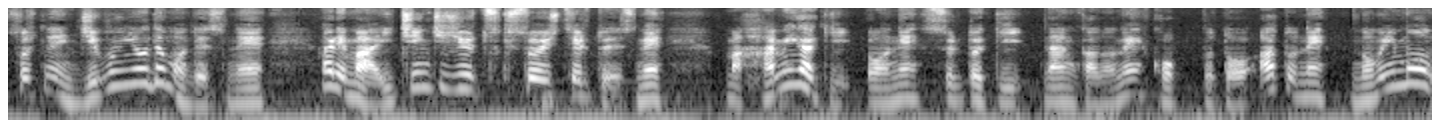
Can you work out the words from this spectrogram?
そしてね、自分用でもですね、やはりまあ、一日中付き添いしてるとですね、まあ、歯磨きをね、するときなんかのね、コップと、あとね、飲み物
